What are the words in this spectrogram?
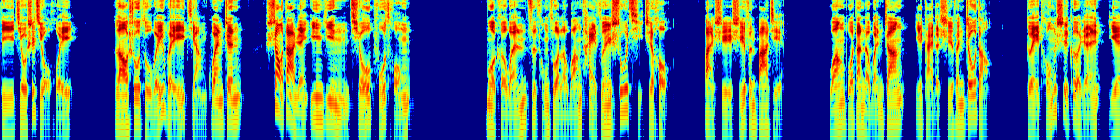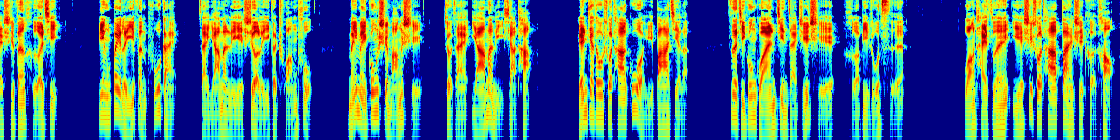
第九十九回，老叔祖伟伟讲关真，少大人殷殷求仆从。莫可文自从做了王太尊书起之后，办事十分巴结。王伯丹的文章也改得十分周到，对同事个人也十分和气，并备了一份铺盖，在衙门里设了一个床铺。每每公事忙时，就在衙门里下榻。人家都说他过于巴结了，自己公馆近在咫尺。何必如此？王太尊也是说他办事可靠，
